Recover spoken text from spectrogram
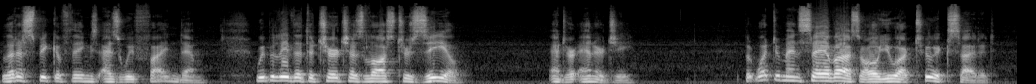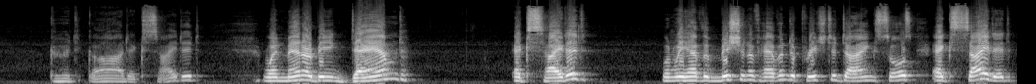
Let us speak of things as we find them. We believe that the church has lost her zeal and her energy. But what do men say of us? Oh, you are too excited. Good God, excited? When men are being damned? Excited? When we have the mission of heaven to preach to dying souls? Excited?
